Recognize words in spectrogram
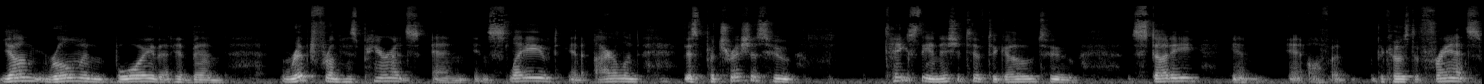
young Roman boy that had been ripped from his parents and enslaved in Ireland, this Patricius who takes the initiative to go to study in, in off the coast of France,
